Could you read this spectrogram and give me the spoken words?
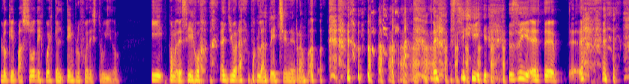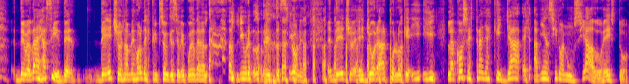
lo que pasó después que el templo fue destruido y, como decimos, llorar por la leche derramada. sí, sí, este, de verdad es así. De, de, hecho, es la mejor descripción que se le puede dar al, libro de lamentaciones. De hecho, es llorar por lo que... Y, la cosa extraña es que ya habían sido anunciados esto.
